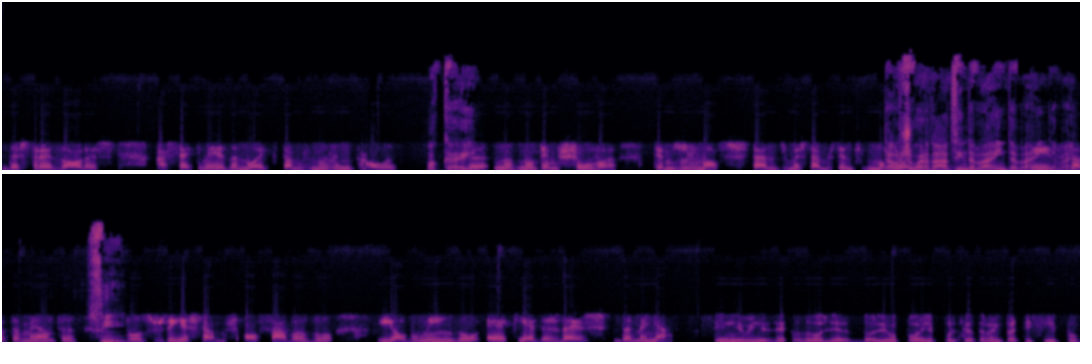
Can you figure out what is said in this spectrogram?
das 3 horas às 7 e meia da noite, estamos no Juncal. Ok. Eh, não, não temos chuva, temos os nossos stands, mas estamos dentro de uma Estão bolha. resguardados, ainda bem, ainda bem, ainda bem. Exatamente. Sim. Todos os dias estamos, ao sábado e ao domingo, é que é das 10 da manhã. Sim, eu ia dizer que eu dou-lhe dou o apoio porque eu também participo,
